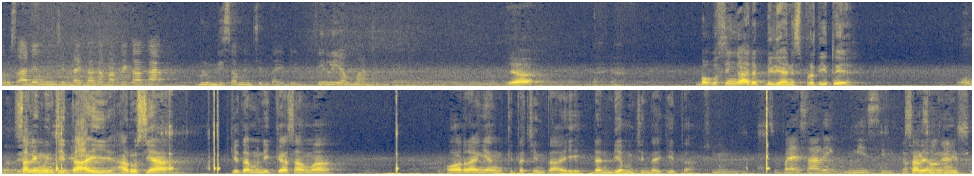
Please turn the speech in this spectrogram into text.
Terus ada yang mencintai kakak tapi kakak belum bisa mencintai dia. Pilih yang mana? Ya bagus sih nggak ada pilihan seperti itu ya. oh, berarti Saling mencintai. Harusnya kita menikah sama orang yang kita cintai dan dia mencintai kita. Oke. Supaya saling mengisi kekosongan. Saling mengisi.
